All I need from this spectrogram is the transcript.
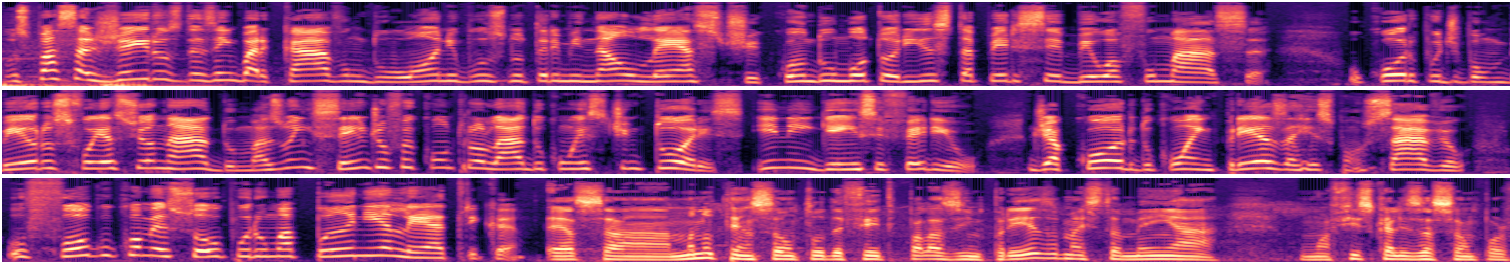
Os passageiros desembarcavam do ônibus no terminal leste quando o motorista percebeu a fumaça. O corpo de bombeiros foi acionado, mas o incêndio foi controlado com extintores e ninguém se feriu. De acordo com a empresa responsável, o fogo começou por uma pane elétrica. Essa manutenção toda é feita pelas empresas, mas também há uma fiscalização por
